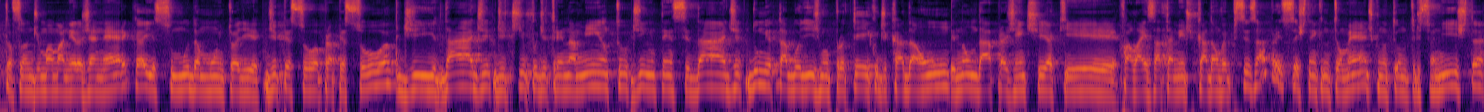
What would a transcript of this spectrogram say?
estou falando de uma maneira genérica, isso muda muito ali de pessoa para pessoa, de idade, de tipo de treinamento, de intensidade, do metabolismo proteico de cada um. E não dá para a gente aqui falar exatamente o que cada um vai precisar, para isso vocês têm que ir no teu médico, no teu nutricionista,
